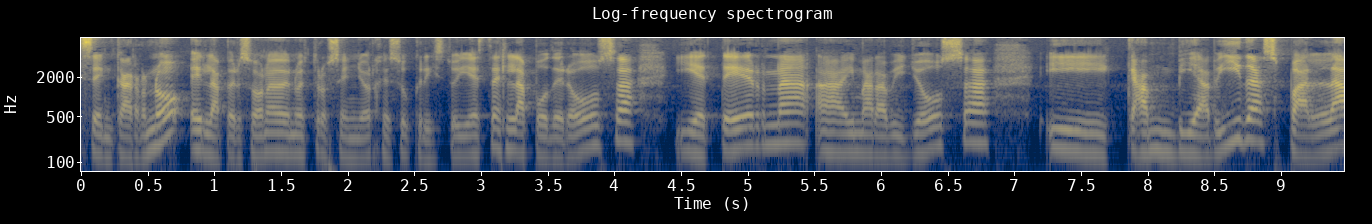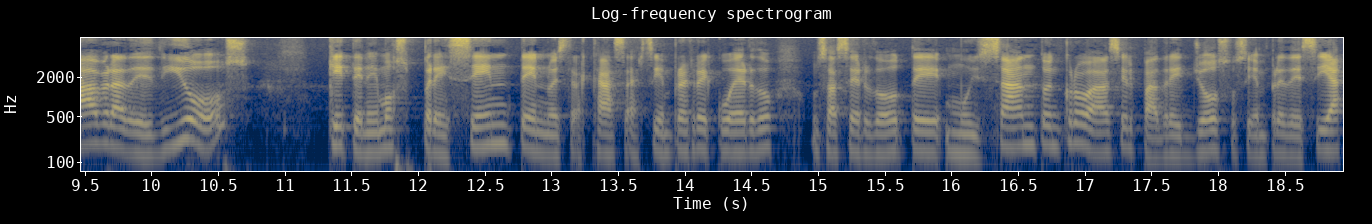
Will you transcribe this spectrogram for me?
se encarnó en la persona de nuestro Señor Jesucristo. Y esta es la poderosa y eterna y maravillosa y cambiavidas palabra de Dios que tenemos presente en nuestras casas. Siempre recuerdo un sacerdote muy santo en Croacia, el padre Yoso, siempre decía,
